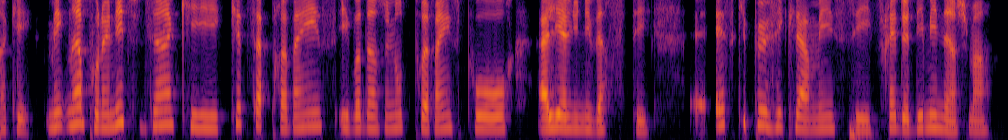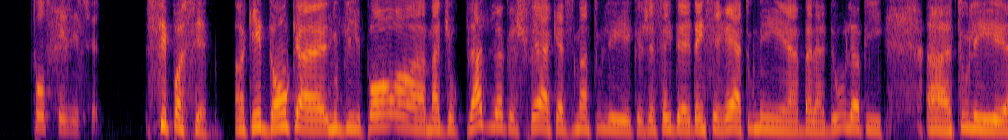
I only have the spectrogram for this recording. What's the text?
OK. Maintenant, pour un étudiant qui quitte sa province et va dans une autre province pour aller à l'université, e, est-ce qu'il peut réclamer ses frais de déménagement pour ses études? C'est possible. OK? Donc, euh, n'oubliez pas euh, ma joke plate là, que je fais à quasiment tous les. que j'essaie d'insérer à tous mes euh, balados, là, puis tous les,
